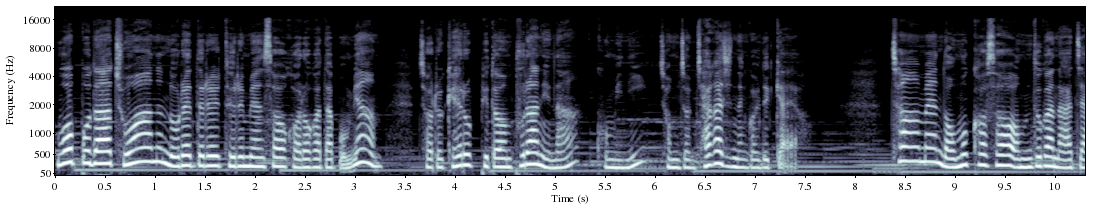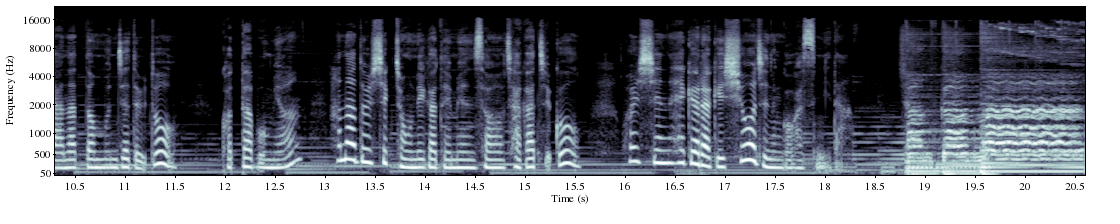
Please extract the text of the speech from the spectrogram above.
무엇보다 좋아하는 노래들을 들으면서 걸어가다 보면 저를 괴롭히던 불안이나 고민이 점점 작아지는 걸 느껴요. 처음엔 너무 커서 엄두가 나지 않았던 문제들도 걷다 보면 하나둘씩 정리가 되면서 작아지고 훨씬 해결하기 쉬워지는 것 같습니다. 잠깐만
